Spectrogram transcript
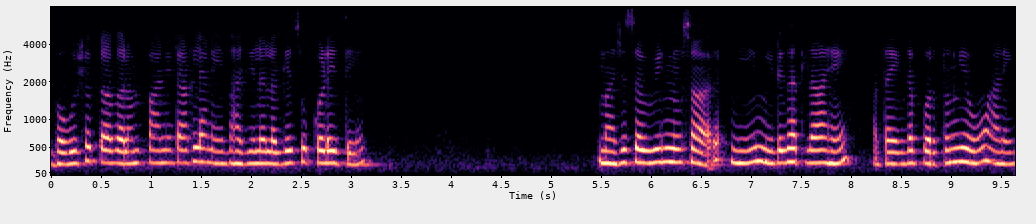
बघू शकता गरम पाणी टाकल्याने भाजीला लगेच उकड येते. माझ्या चवीनुसार मी मीठ घातलं आहे. आता एकदा परतून घेऊ आणि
